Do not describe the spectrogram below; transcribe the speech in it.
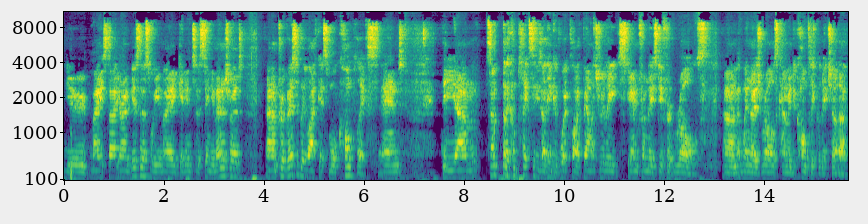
You may start your own business, or you may get into senior management. Um, progressively, life gets more complex, and the um, some of the complexities I think of work-life balance really stem from these different roles, um, and when those roles come into conflict with each other.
